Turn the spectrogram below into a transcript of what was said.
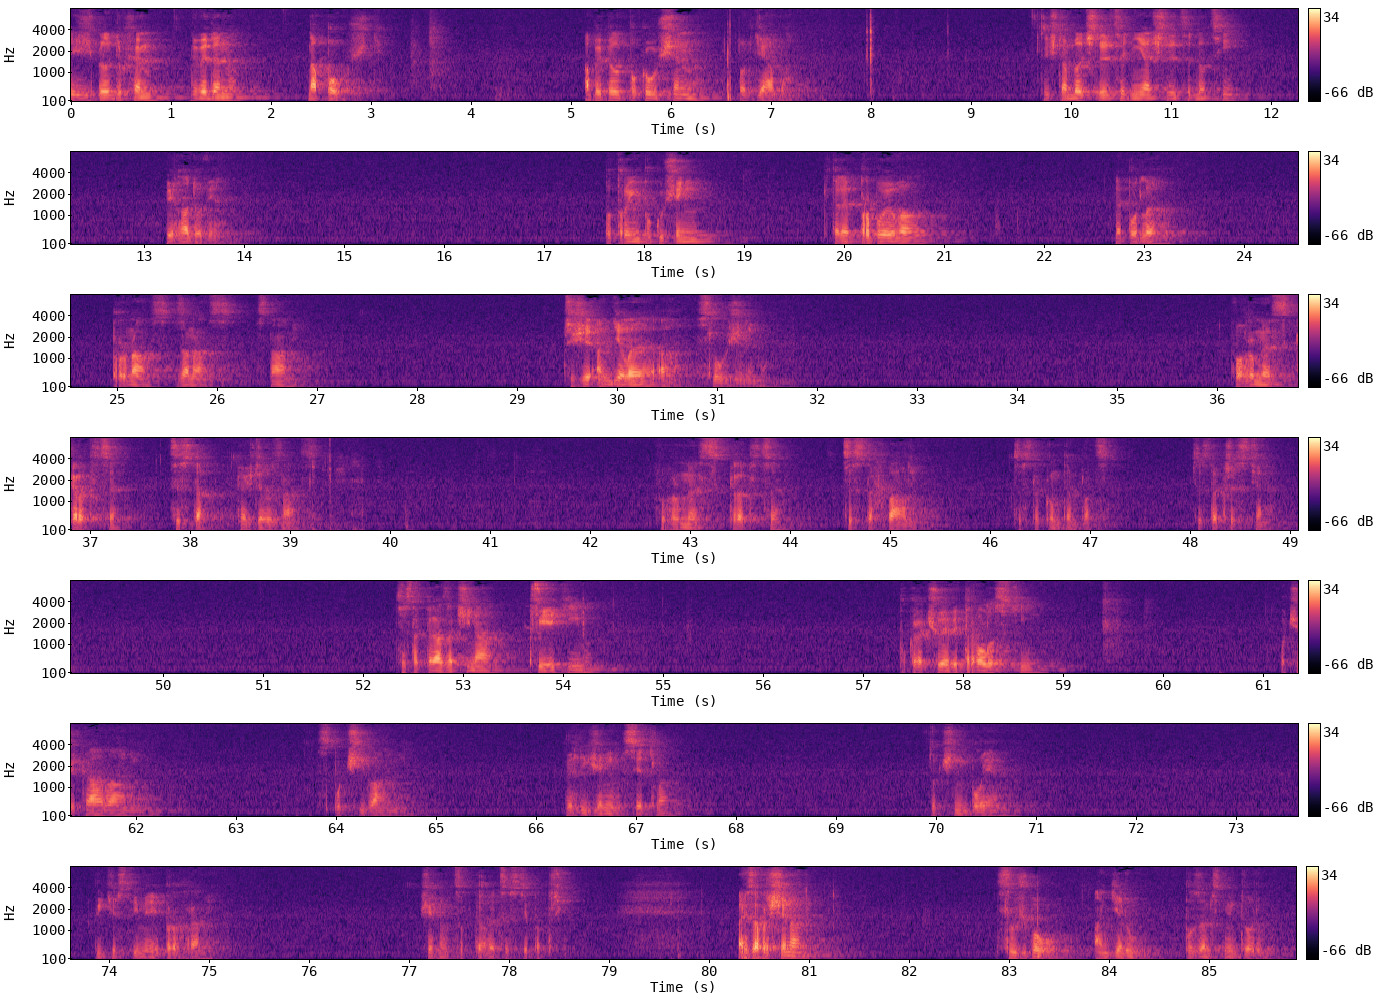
Ježíš byl duchem vyveden na poušť, aby byl pokoušen od ďábla. Když tam byl 40 dní a 40 nocí vyhladově. Po trojím pokušení, které probojoval, nepodlehl pro nás, za nás, s námi. Přišli andělé a sloužili mu. V ohromné zkratce cesta každého z nás. V ohromné zkratce cesta chvály, cesta kontemplace, cesta křesťana. Cesta, která začíná přijetím, pokračuje vytrvalostí, očekáváním, spočíváním, vyhlížením světla, nočním bojem, vítězstvím i prohramy. Všechno, co v téhle cestě patří. A je završena službou andělů pozemským tvorům.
